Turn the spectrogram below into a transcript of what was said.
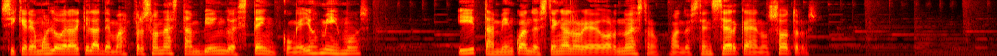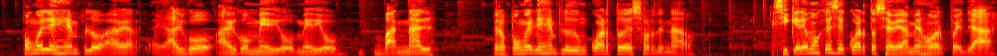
si queremos lograr que las demás personas también lo estén con ellos mismos y también cuando estén alrededor nuestro, cuando estén cerca de nosotros. Pongo el ejemplo, a ver, eh, algo, algo medio, medio banal, pero pongo el ejemplo de un cuarto desordenado. Si queremos que ese cuarto se vea mejor, pues ya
